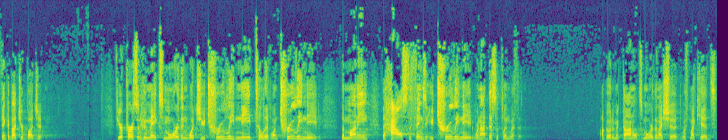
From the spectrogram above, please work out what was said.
Think about your budget. If you're a person who makes more than what you truly need to live on, truly need, the money, the house, the things that you truly need, we're not disciplined with it. I'll go to McDonald's more than I should with my kids.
